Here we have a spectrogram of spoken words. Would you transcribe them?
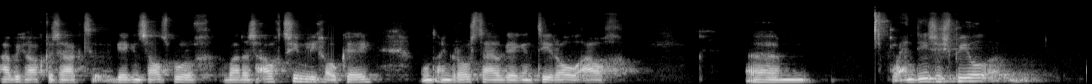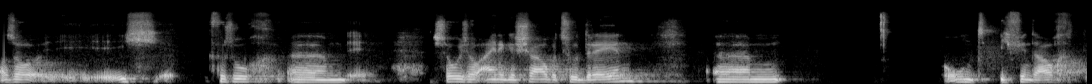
habe ich auch gesagt, gegen Salzburg war das auch ziemlich okay und ein Großteil gegen Tirol auch. Ähm, in diesem Spiel, also ich versuche ähm, sowieso einige Schrauben zu drehen. Ähm, und ich finde auch,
